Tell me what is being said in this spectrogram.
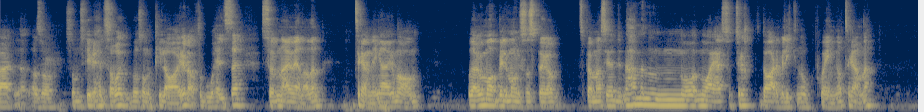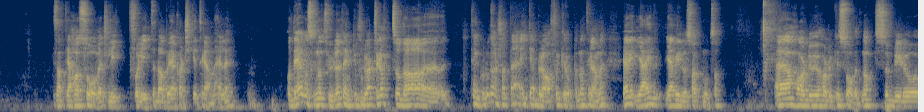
altså, som styrer helsa vår. Noen sånne pilarer da, for god helse. Søvn er jo en av dem. Trening er en annen. Og det er jo veldig mange som spør om spør meg og sier Nei, men nå, nå, er jeg så trøtt, da er det vel ikke noe poeng å trene. Jeg har sovet litt for lite, da bør jeg kanskje ikke trene heller. Og det er ganske naturlig å tenke, for du er trøtt, og da øh, tenker du kanskje at det ikke er bra for kroppen å trene. Jeg, jeg, jeg ville jo sagt motsatt. Eh, har, du, har du ikke sovet nok, så blir det jo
